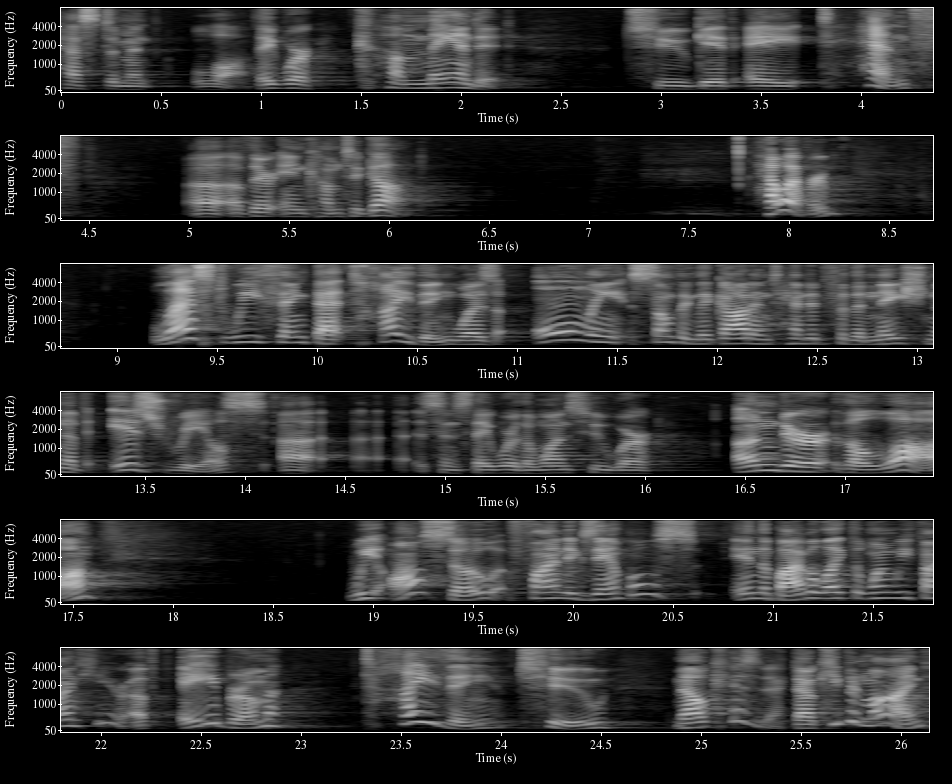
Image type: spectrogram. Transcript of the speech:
Testament law. They were commanded to give a tenth uh, of their income to God. However, lest we think that tithing was only something that God intended for the nation of Israel, uh, since they were the ones who were under the law, we also find examples in the Bible like the one we find here of Abram tithing to Melchizedek. Now, keep in mind,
